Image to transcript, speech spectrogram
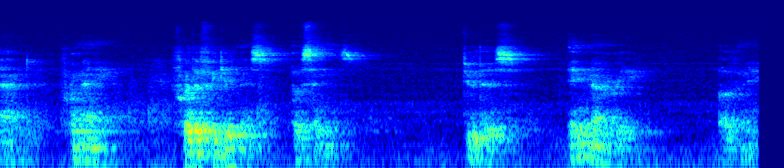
and for many, for the forgiveness of sins. Do this in memory of me.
